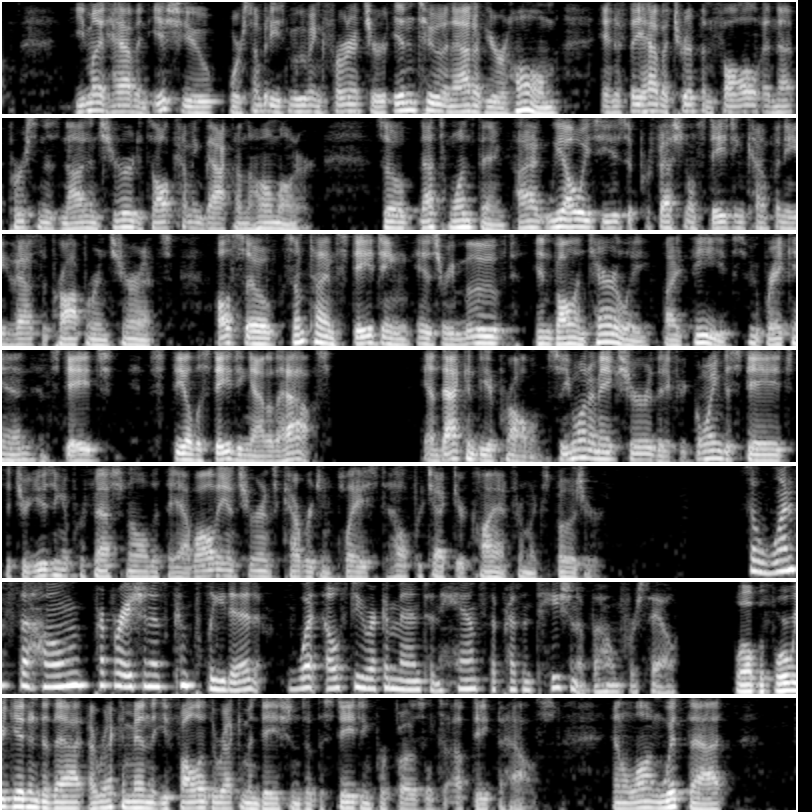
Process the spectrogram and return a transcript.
You might have an issue where somebody's moving furniture into and out of your home. And if they have a trip and fall and that person is not insured, it's all coming back on the homeowner. So that's one thing. I, we always use a professional staging company who has the proper insurance. Also, sometimes staging is removed involuntarily by thieves who break in and stage, steal the staging out of the house. And that can be a problem. So you want to make sure that if you're going to stage, that you're using a professional, that they have all the insurance coverage in place to help protect your client from exposure. So, once the home preparation is completed, what else do you recommend to enhance the presentation of the home for sale? Well, before we get into that, I recommend that you follow the recommendations of the staging proposal to update the house. And along with that,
